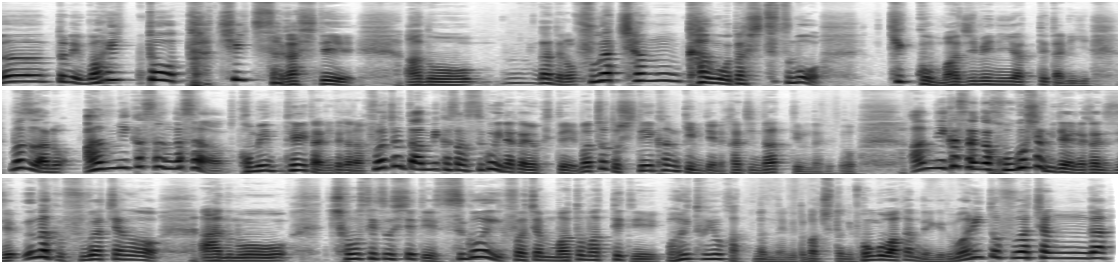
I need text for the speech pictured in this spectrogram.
うんとね、割と立ち位置探して、あの、なんだろう、フワちゃん感を出しつつも、結構真面目にやってたり、まずあの、アンミカさんがさ、コメンテーターに、だから、フワちゃんとアンミカさんすごい仲良くて、まあちょっと指定関係みたいな感じになってるんだけど、アンミカさんが保護者みたいな感じで、うまくフワちゃんを、あの、調節してて、すごいフワちゃんまとまってて、割と良かったんだけど、まあちょっとね、今後わかんないけど、割とフワちゃんが、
